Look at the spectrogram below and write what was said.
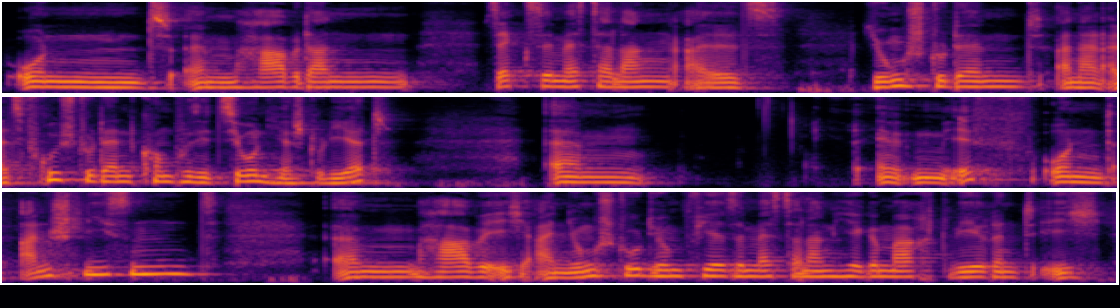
und ähm, habe dann sechs Semester lang als Jungstudent, äh, nein, als Frühstudent Komposition hier studiert. Ähm, im IF und anschließend ähm, habe ich ein Jungstudium vier Semester lang hier gemacht, während ich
